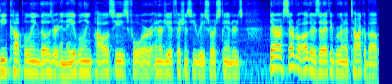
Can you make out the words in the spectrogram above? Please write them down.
decoupling, those are enabling policies for energy efficiency resource standards. There are several others that I think we're going to talk about.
